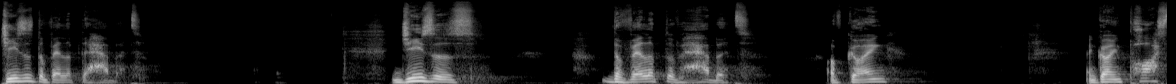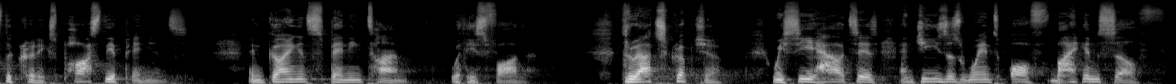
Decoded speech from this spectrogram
Jesus developed a habit. Jesus developed a habit of going and going past the critics, past the opinions, and going and spending time with his Father. Throughout Scripture, we see how it says, and Jesus went off by himself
